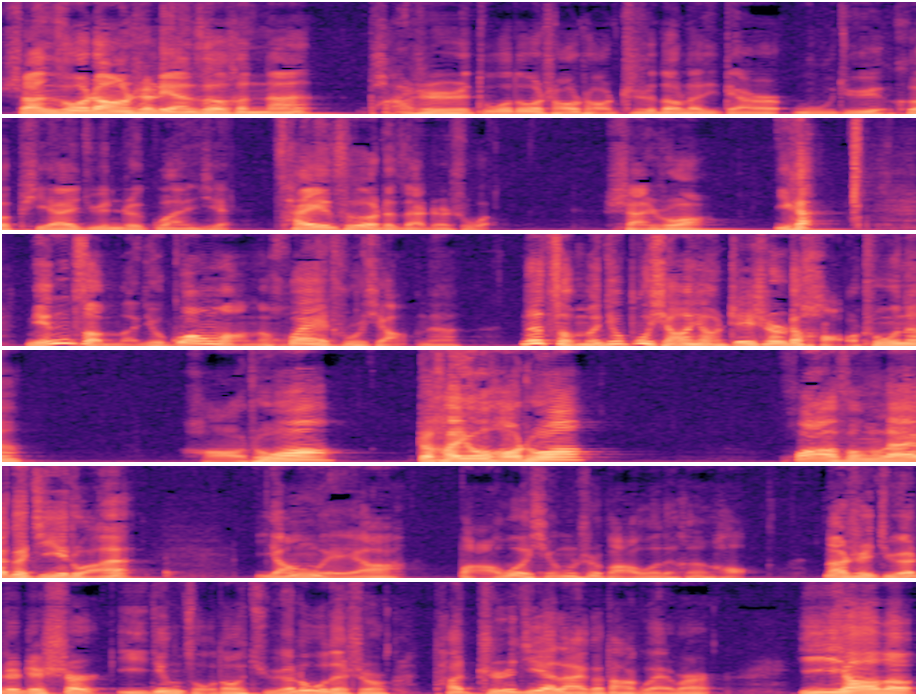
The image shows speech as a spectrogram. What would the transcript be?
闪所长是脸色很难，怕是多多少少知道了一点五局和皮爱军这关系，猜测着在这说：“闪说，你看，您怎么就光往那坏处想呢？那怎么就不想想这事儿的好处呢？好处啊？这还有好处？”话锋来个急转，杨伟啊。把握形势把握的很好，那是觉着这事儿已经走到绝路的时候，他直接来个大拐弯，一下子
